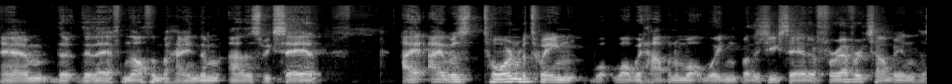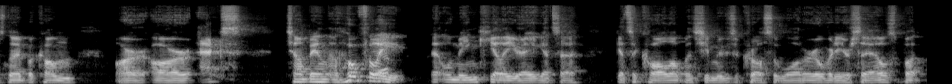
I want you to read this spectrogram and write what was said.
Um, they, they left nothing behind them, and as we said I, I was torn between what, what would happen and what wouldn't. But as you said, a forever champion has now become our our ex champion, and hopefully yeah. it'll mean Kay Lee Ray gets a gets a call up when she moves across the water over to yourselves. But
